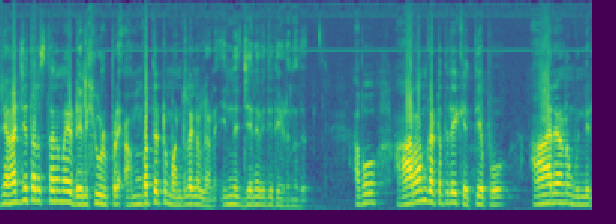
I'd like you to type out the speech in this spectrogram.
രാജ്യ തലസ്ഥാനമായ ഡൽഹി ഉൾപ്പെടെ അമ്പത്തെട്ട് മണ്ഡലങ്ങളിലാണ് ഇന്ന് ജനവിധി തേടുന്നത്. അപ്പോൾ ആറാം ഘട്ടത്തിലേക്ക് എത്തിയപ്പോൾ ആരാണ് മുന്നിൽ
